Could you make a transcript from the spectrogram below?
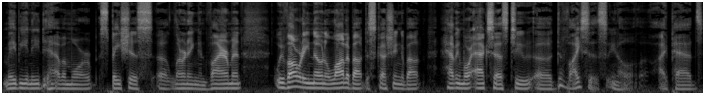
Maybe you need to have a more spacious uh, learning environment. We've already known a lot about discussing about having more access to uh, devices, you know, iPads,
